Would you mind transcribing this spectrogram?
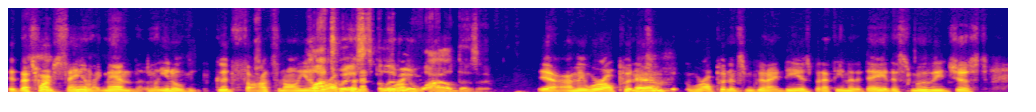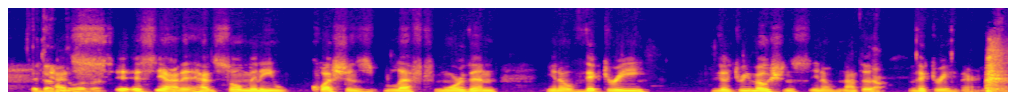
That's why I'm saying, like, man, you know, good thoughts and all. You know, Plot we're all putting, twist: we're all- Olivia Wilde does it. yeah, I mean, we're all putting in Yeah. some, we're all putting in some good ideas, but at the end of the day, this movie just It doesn't had, deliver. it- it's yeah, it had so many questions left more than, you know, victory, victory emotions. You know, not the Yeah. victory there. you know.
